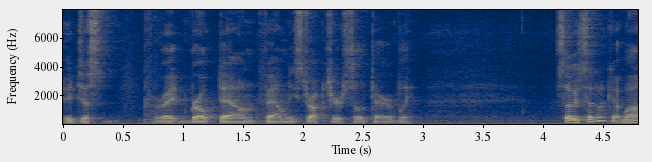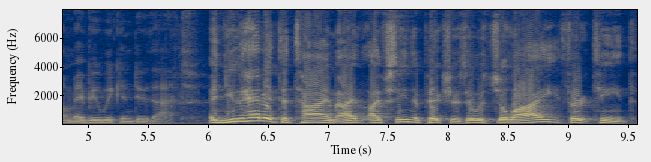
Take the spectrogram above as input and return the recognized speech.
it just right broke down family structure so terribly. So we said okay well maybe we can do that. And you had at the time, I, I've seen the pictures. It was July 13th,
